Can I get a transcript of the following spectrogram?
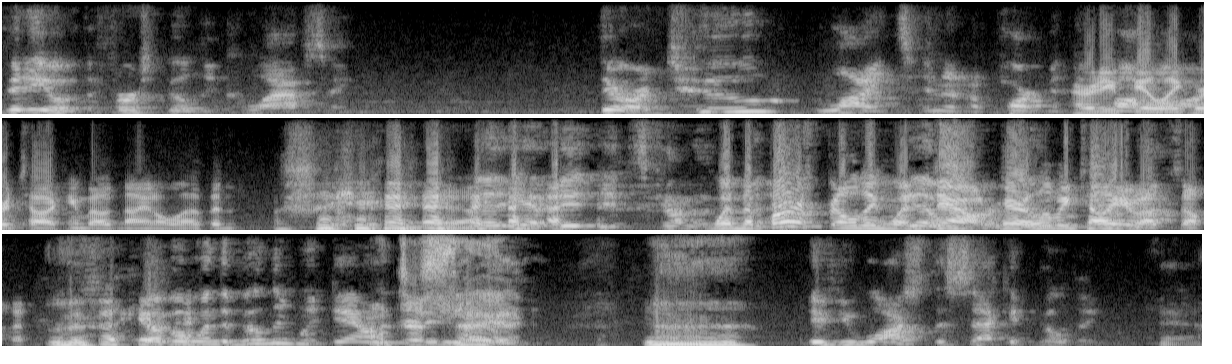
video of the first building collapsing, there are two lights in an apartment. I already that feel pop like we're talking about 9/11. Yeah. yeah, yeah, it, it's kind of when the first building went Yeah, down, here, let me tell you about something. No, but when the building went down, I'm just video, saying. If you watch the second building, yeah.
